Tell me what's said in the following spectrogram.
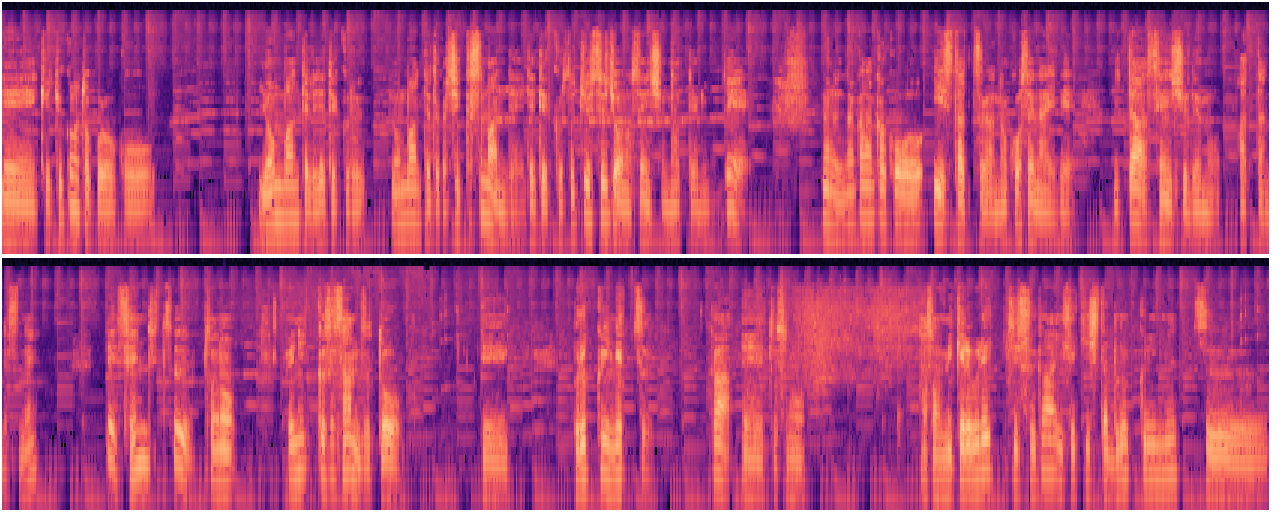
えー、結局のところ、こう、4番手で出てくる、4番手とか6マンで出てくる途中出場の選手になっているので、なので、なかなかこう、いいスタッツが残せないでいた選手でもあったんですね。で、先日、その、フェニックス・サンズと、えー、ブルックリン・ネッツが、えっ、ー、と、その、まあ、そのミケル・ブレッジスが移籍したブルックリン・ネッツ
